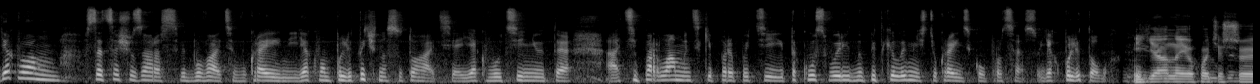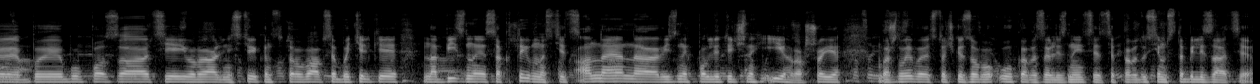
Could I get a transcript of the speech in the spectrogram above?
Як вам все це, що зараз відбувається в Україні? Як вам політична ситуація? Як ви оцінюєте а, ці парламентські перипетії, таку своєрідну підкилимність українського процесу, як політолог? Я найохочіше би був поза цією реальністю і концентрувався би тільки на бізнес активності, а не на різних політичних іграх. Що є важливе з точки зору Укрзалізниці, це передусім стабілізація.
